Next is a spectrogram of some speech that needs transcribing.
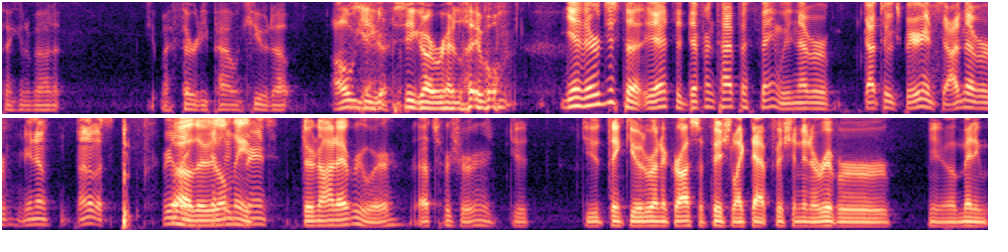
thinking about it. Get my 30 pound queued up. oh yeah, Seaguar, Seaguar Red Label. Yeah, they're just a yeah, it's a different type of thing. We've never got to experience it. I've never, you know, none of us really oh, Well, there's got to only- experience. They're not everywhere. That's for sure. You you'd think you would run across a fish like that fishing in a river, or you know, many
